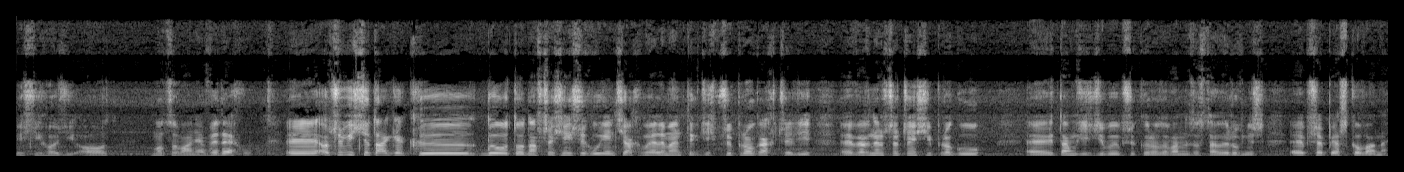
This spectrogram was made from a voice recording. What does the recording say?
jeśli chodzi o mocowania wydechu. Oczywiście tak jak było to na wcześniejszych ujęciach, elementy gdzieś przy progach, czyli wewnętrzne części progu tam gdzieś gdzie były przykorodowane zostały również e, przepiaskowane.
